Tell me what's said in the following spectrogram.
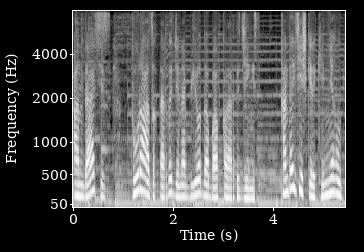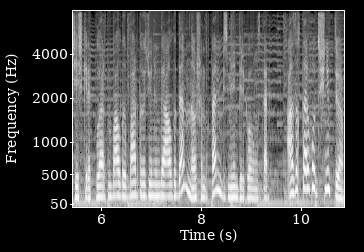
анда сиз туура азыктарды жана биодобавкаларды жеңиз. Кандай жеш керек эмне кылып жеш керек? Булардын баардыгы жөнүндө алдыда мына ошондуктан биз менен бирге болуңуздар. Азыктарго түшүнүктүү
